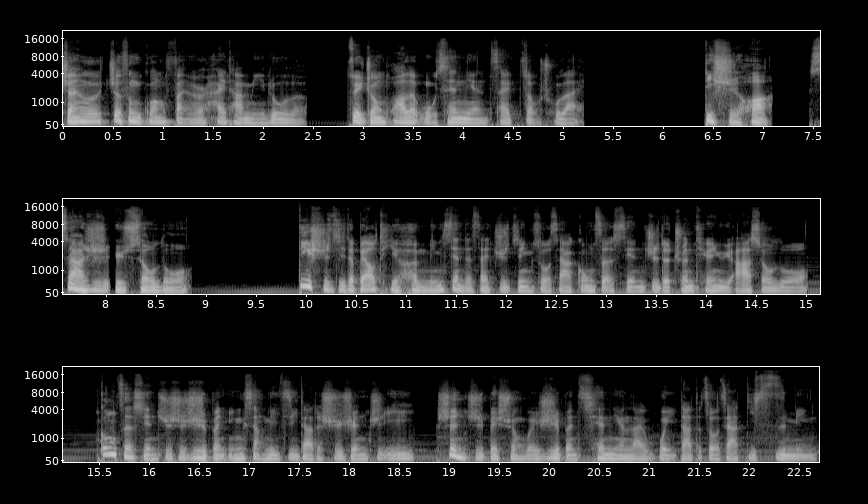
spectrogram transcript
然而，这份光反而害他迷路了，最终花了五千年才走出来。第十话：夏日与修罗。第十集的标题很明显的在致敬作家宫泽贤治的《春天与阿修罗》。宫泽贤治是日本影响力极大的诗人之一，甚至被选为日本千年来伟大的作家第四名。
